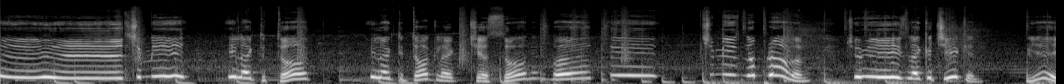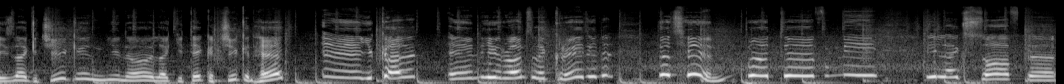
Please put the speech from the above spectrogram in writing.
Uh, to me, he like to talk. He like to talk like Chael Sonnen, but uh, it's no problem. Me, he's like a chicken. Yeah, he's like a chicken. You know, like you take a chicken head, uh, you cut it, and he runs like crazy. That's him. But uh, for me, he likes soft, uh,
